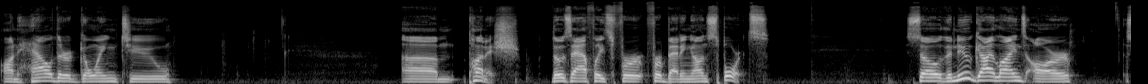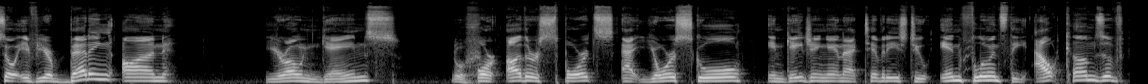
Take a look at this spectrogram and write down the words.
on how they're going to um, punish those athletes for for betting on sports. So the new guidelines are so if you're betting on your own games Oof. or other sports at your school, engaging in activities to influence the outcomes of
